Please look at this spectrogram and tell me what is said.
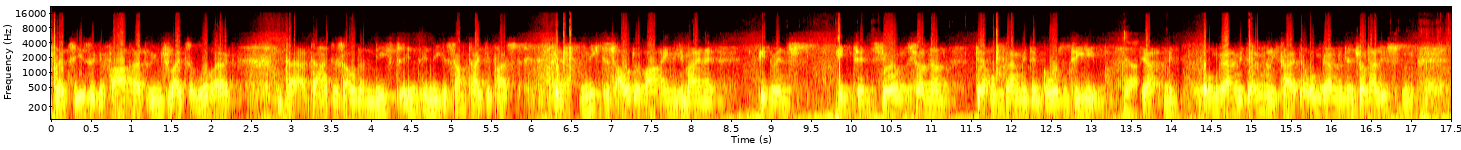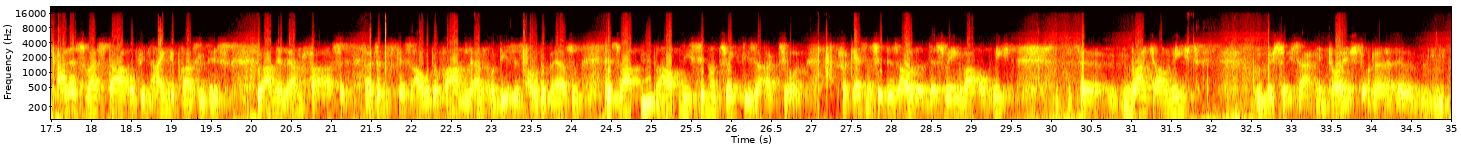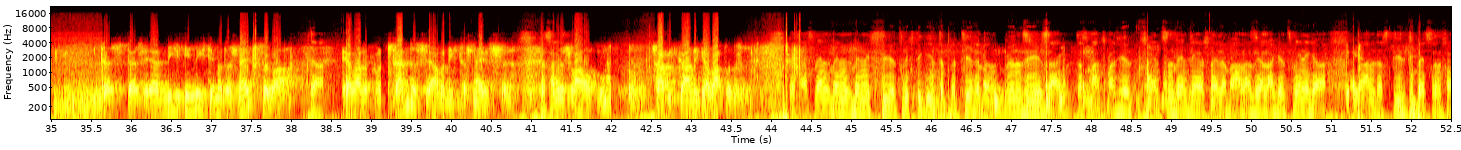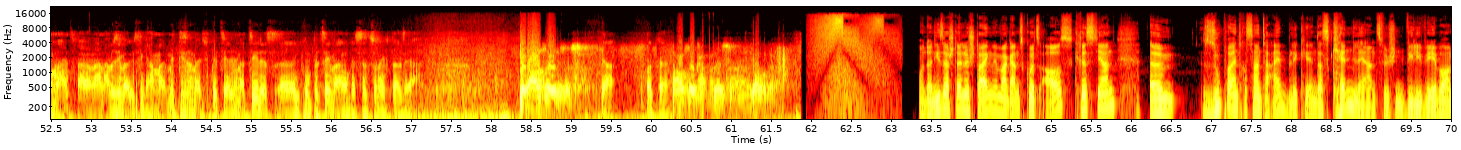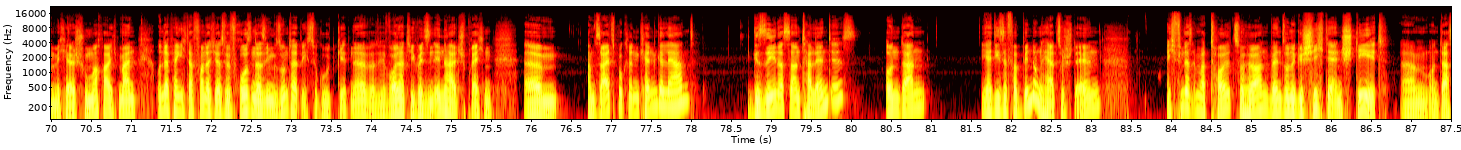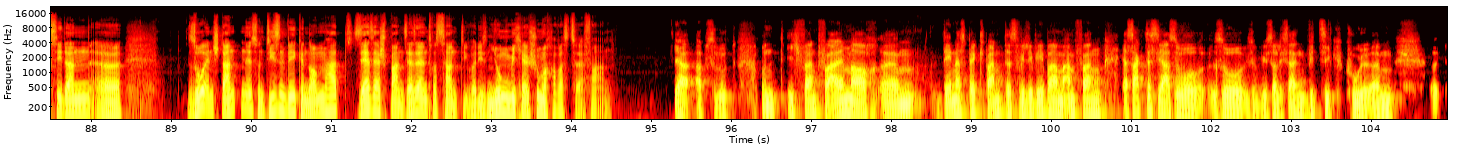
präzise gefahren hat wie ein Schweizer Uhrwerk. Da, da hat das Auto nicht in, in die Gesamtheit gepasst. Ja, nicht das Auto war eigentlich meine Intention, sondern der Umgang mit dem großen Team, ja. ja, mit Umgang mit der Öffentlichkeit, der Umgang mit den Journalisten. Alles, was da auf ihn eingeprasselt ist, war eine Lernphase. Also nicht das Autofahren lernen und dieses Auto beherrschen. Das war überhaupt nicht Sinn und Zweck dieser Aktion. Vergessen Sie das Auto. Deswegen war auch nicht, äh, war ich auch nicht, wie soll ich sagen, enttäuscht oder äh, dass, dass er nicht, nicht immer der Schnellste war. Ja. Er war der konstanteste, aber nicht der schnellste. Das heißt, aber das war auch gut. Das habe ich gar nicht erwartet. Das heißt, wenn, wenn, wenn ich Sie jetzt richtig interpretiere, dann würden Sie sagen, dass manchmal hier Frenzen, Wendlinger schneller waren. Also er lag jetzt weniger daran, dass die, die besseren Formel 1-Fahrer waren, aber Sie, Sie kamen halt mit diesem speziellen Mercedes äh, Gruppe C-Wagen besser zurecht als er. Genau so ist es. Ja, okay. Genau so kann man das sagen, jawohl. Und an dieser Stelle steigen wir mal ganz kurz aus. Christian, ähm, super interessante Einblicke in das Kennenlernen zwischen Willi Weber und Michael Schumacher. Ich meine, unabhängig davon, dass wir froh sind, dass es ihm gesundheitlich so gut geht. Ne? Also wir wollen natürlich über diesen Inhalt sprechen. Ähm, am Salzburg-Rennen kennengelernt, gesehen, dass da ein Talent ist und dann ja diese Verbindung herzustellen. Ich finde das immer toll zu hören, wenn so eine Geschichte entsteht ähm, und dass sie dann äh, so entstanden ist und diesen Weg genommen hat. Sehr, sehr spannend, sehr, sehr interessant, über diesen jungen Michael Schumacher was zu erfahren. Ja, absolut. Und ich fand vor allem auch ähm, den Aspekt spannend, dass Willi Weber am Anfang, er sagt es ja so, so, wie soll ich sagen, witzig, cool. Ähm,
